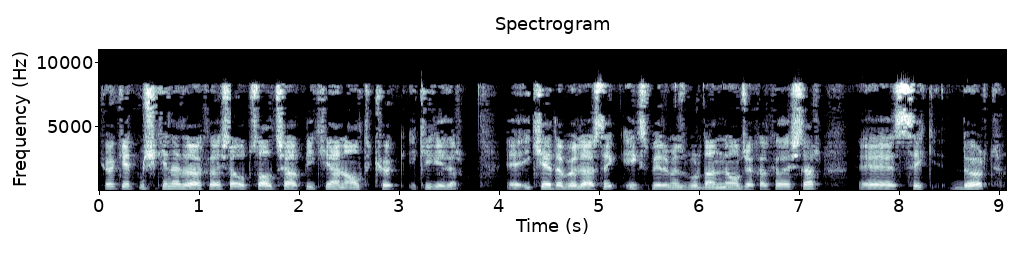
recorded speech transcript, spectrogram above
kök 72 nedir arkadaşlar? 36 çarpı 2 yani 6 kök 2 gelir. E, 2'ye de bölersek x birimiz buradan ne olacak arkadaşlar? E, 4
